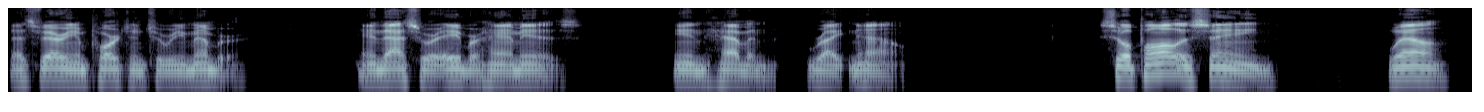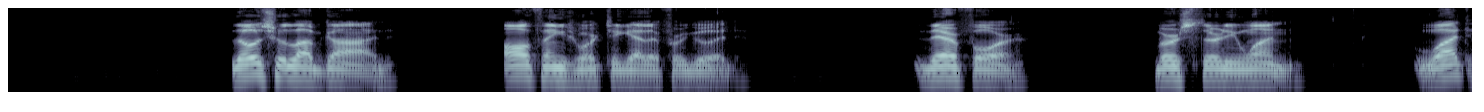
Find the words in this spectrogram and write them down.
That's very important to remember. And that's where Abraham is, in heaven right now. So Paul is saying, well, those who love God, all things work together for good. Therefore, verse 31 What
